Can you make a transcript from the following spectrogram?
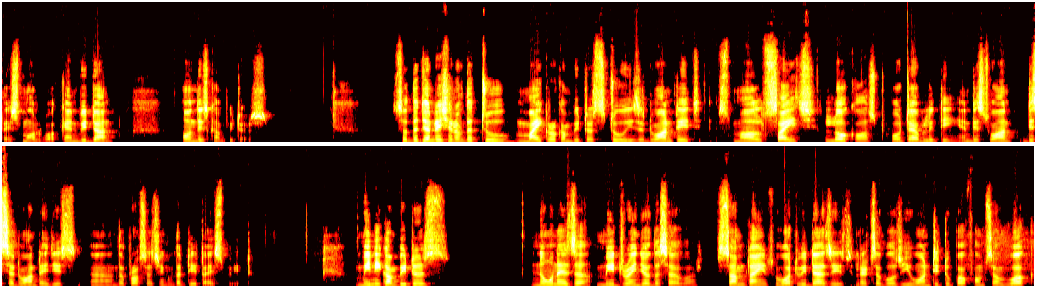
The small work can be done on these computers. So the generation of the two microcomputers too is advantage small size, low cost, portability and this one disadvantage is uh, the processing of the data speed. Mini computers known as a mid-range of the server. Sometimes what we does is let's suppose you wanted to perform some work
